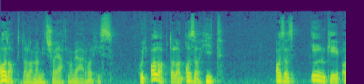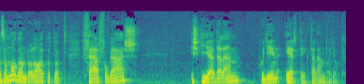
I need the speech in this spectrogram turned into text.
alaptalan, amit saját magáról hisz. Hogy alaptalan az a hit, az az én kép, az a magamról alkotott felfogás és hiedelem, hogy én értéktelen vagyok.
